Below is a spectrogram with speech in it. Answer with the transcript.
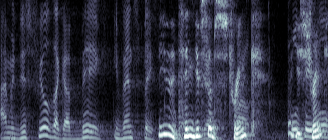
I mean, this feels like a big event space. Look at the tin gift subs Strink. Thank you, Pool.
